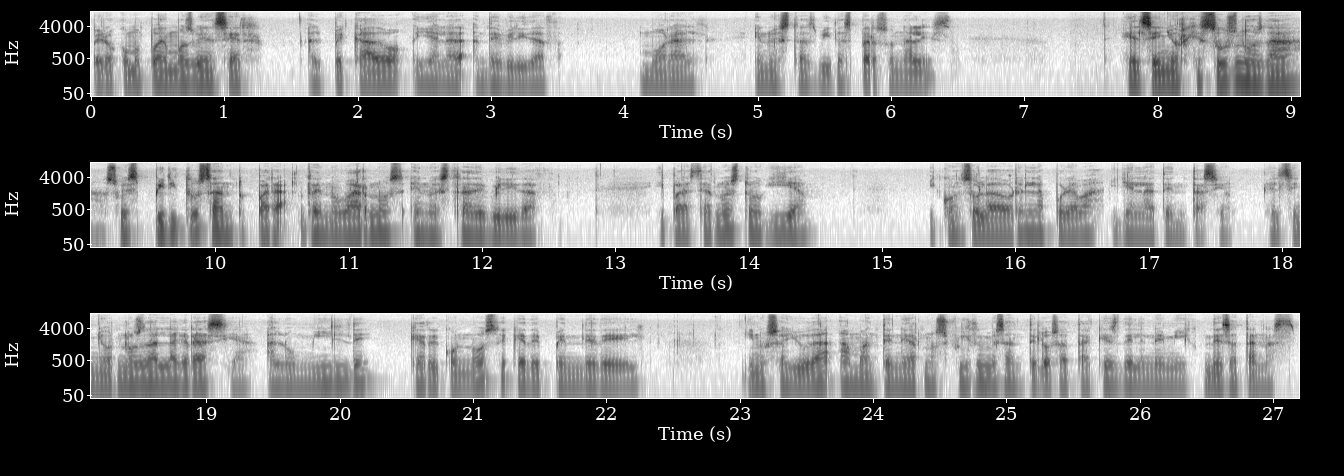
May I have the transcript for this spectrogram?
Pero ¿cómo podemos vencer al pecado y a la debilidad moral en nuestras vidas personales? El Señor Jesús nos da su Espíritu Santo para renovarnos en nuestra debilidad y para ser nuestro guía y consolador en la prueba y en la tentación. El Señor nos da la gracia al humilde que reconoce que depende de Él y nos ayuda a mantenernos firmes ante los ataques del enemigo de Satanás,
